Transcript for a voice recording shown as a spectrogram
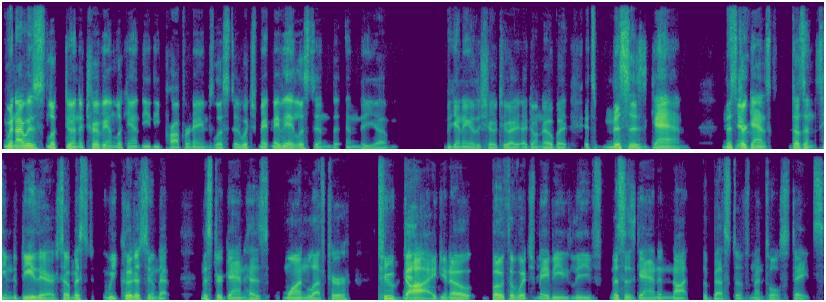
When I was look doing the trivia and looking at the the proper names listed, which may, maybe they listed in the in the um, beginning of the show too. I, I don't know, but it's Mrs. Gann. Mr. Yeah. Gann doesn't seem to be there, so Mr. We could assume that Mr. Gann has one left her, two died, you know, both of which maybe leave Mrs. Gann in not the best of mental states.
